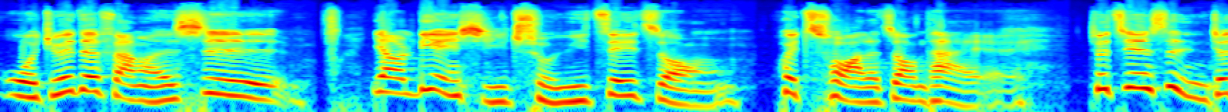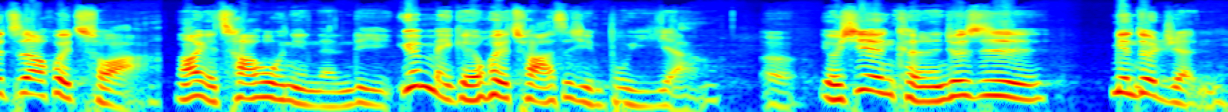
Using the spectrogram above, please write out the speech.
我觉得反而是要练习处于这种会歘的状态，哎。就这件事，你就知道会耍，然后也超乎你能力，因为每个人会耍的事情不一样。嗯有些人可能就是面对人，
